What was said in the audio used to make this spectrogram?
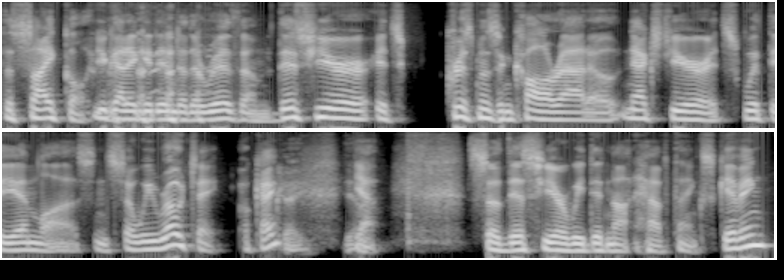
the cycle. You got to get into the rhythm. This year, it's Christmas in Colorado. Next year, it's with the in laws. And so we rotate. Okay. Okay. Yeah. So this year, we did not have Thanksgiving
